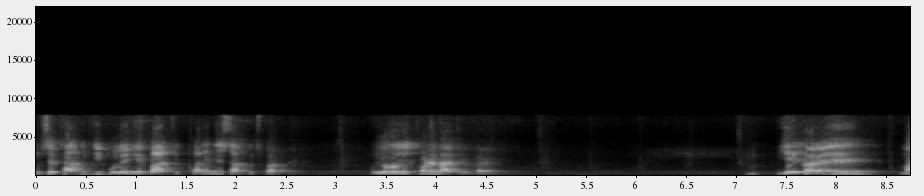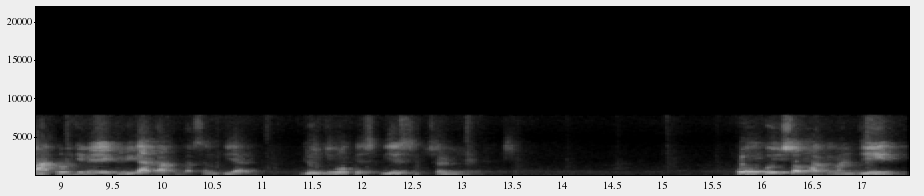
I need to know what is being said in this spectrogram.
उनसे ठाकुर जी बोलेंगे, बातचीत करेंगे, सब कुछ करते हैं। उन लोगों से थोड़े बातचीत करेंगे ये करें महाप्रभु जी ने एक लीला का प्रदर्शन किया है, जो जीवों के लिए शिक्षणीय है। कोई कोई सौभाग्यवान जीव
